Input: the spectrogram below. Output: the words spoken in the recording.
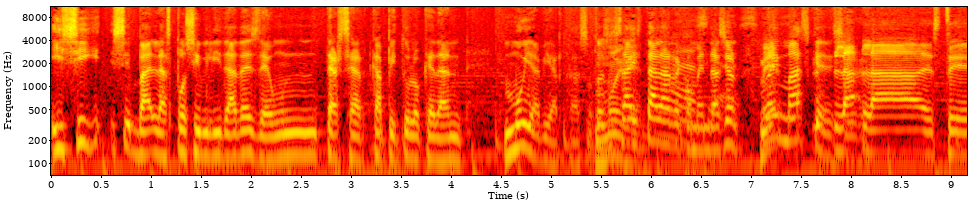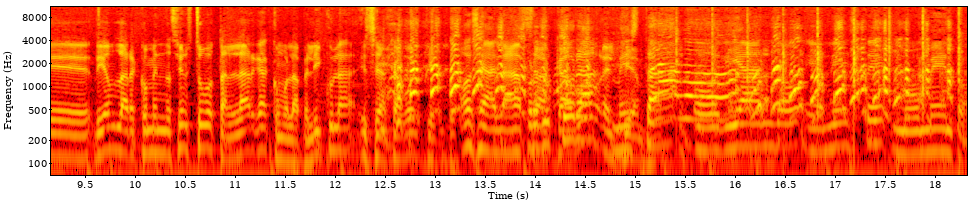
y sí, sí, va- las posibilidades de un tercer capítulo quedan muy abiertas. Entonces Muy ahí está la recomendación. No hay más que decir. La, la, este, digamos, la recomendación estuvo tan larga como la película y se acabó el tiempo. O sea, la Se productora me tiempo. está odiando en este momento.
